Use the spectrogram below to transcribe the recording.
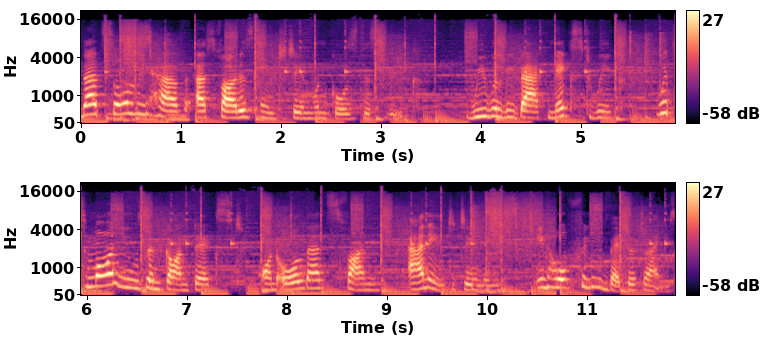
That's all we have as far as entertainment goes this week. We will be back next week with more news and context on all that's fun and entertaining in hopefully better times.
